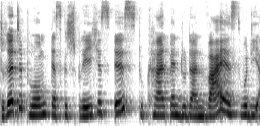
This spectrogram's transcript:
dritte Punkt des Gespräches ist, du kannst, wenn du dann weißt, wo die,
